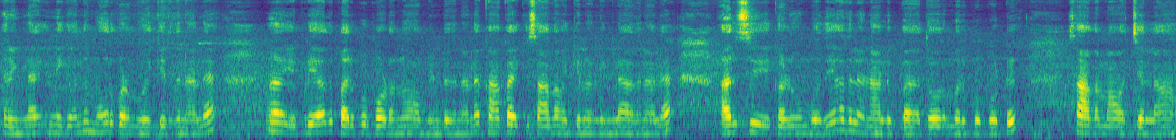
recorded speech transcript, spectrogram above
சரிங்களா? இன்றைக்கி வந்து மோர் குழம்பு வைக்கிறதுனால எப்படியாவது பருப்பு போடணும் அப்படின்றதுனால காக்காய்க்கு சாதம் வைக்கணும் இல்லைங்களா? அதனால் அரிசி கழுவும் போதே அதில் நாலு ப பருப்பு போட்டு சாதமாக வச்சிடலாம்.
